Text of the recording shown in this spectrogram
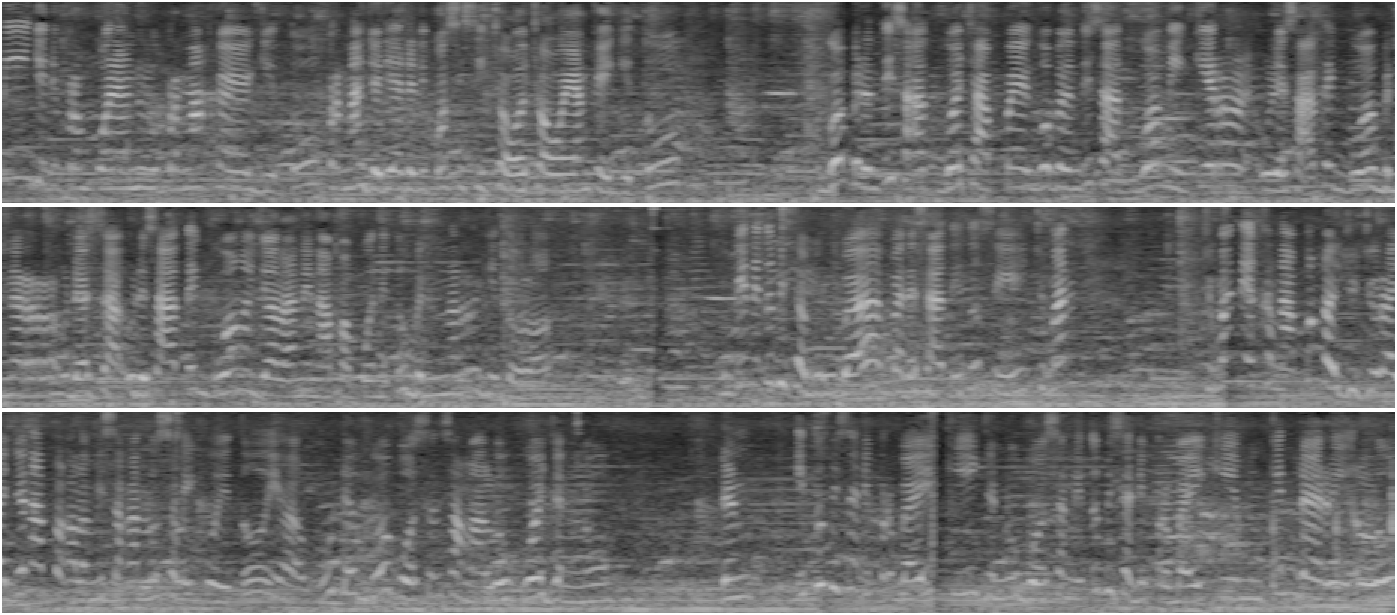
nih jadi perempuan yang dulu pernah kayak gitu pernah jadi ada di posisi cowok-cowok yang kayak gitu gue berhenti saat gue capek gue berhenti saat gue mikir udah saatnya gue bener udah sa- udah saatnya gue ngejalanin apa pun itu bener gitu loh mungkin itu bisa berubah pada saat itu sih. Cuman cuman ya kenapa nggak jujur aja kenapa? Kalau misalkan lu selingkuh itu ya udah gue bosen sama lu gue jenuh. Dan itu bisa diperbaiki jenuh bosan itu bisa diperbaiki. Mungkin dari lu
